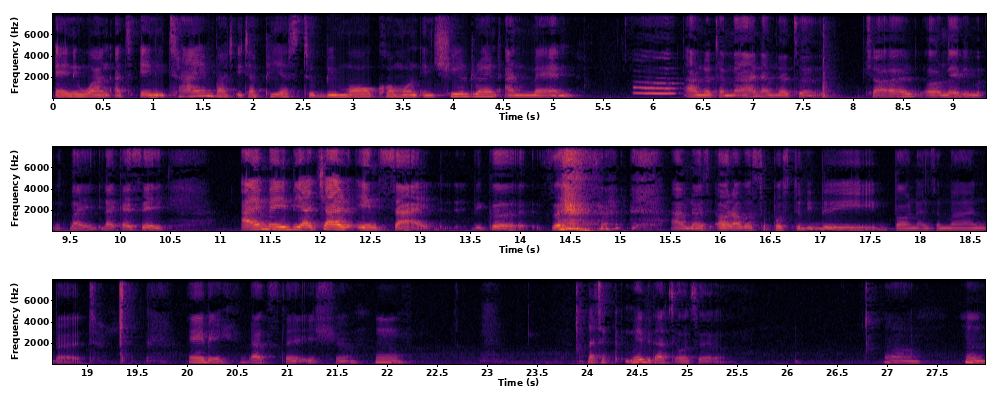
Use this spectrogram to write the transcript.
anyone at any time, but it appears to be more common in children and men. Oh, I'm not a man. I'm not a child, or maybe my like I say, I may be a child inside because I'm not, or I was supposed to be born as a man, but Maybe that's the issue. Hmm. That maybe that's also. Uh, hmm.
